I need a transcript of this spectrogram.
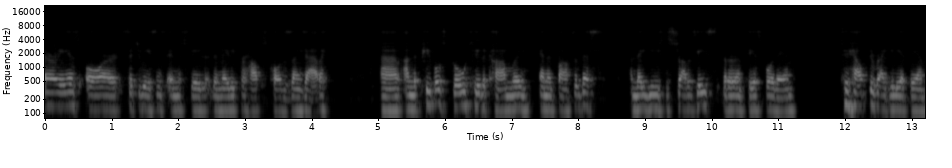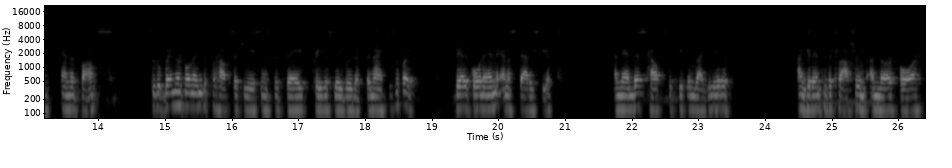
areas or situations in the school that maybe perhaps causes anxiety. Um, and the pupils go to the calm room in advance of this and they use the strategies that are in place for them to help to regulate them in advance so that when they're going into perhaps situations that they previously would have been anxious about, they're going in in a steady state. And then this helps to keep them regulated and get into the classroom and therefore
